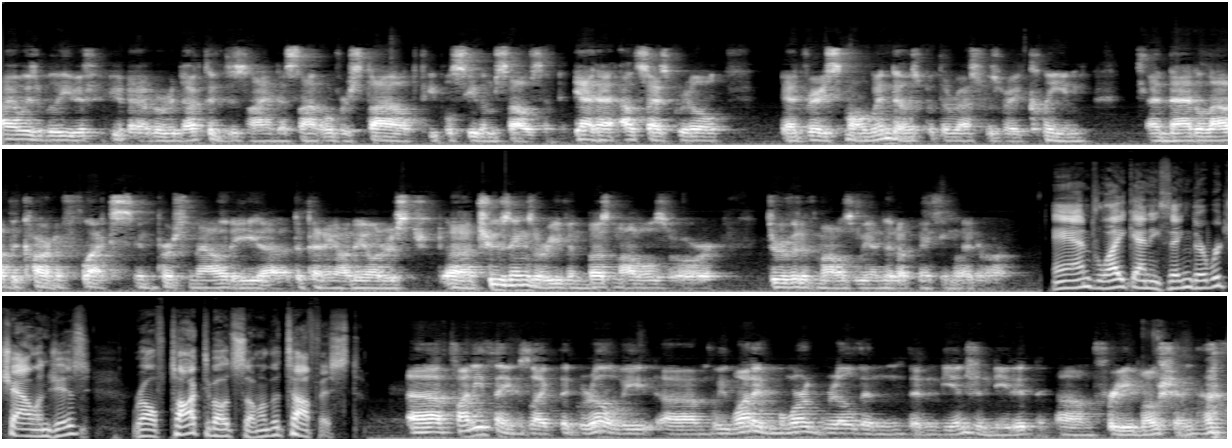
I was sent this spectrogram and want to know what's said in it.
I always believe if you have a reductive design that's not overstyled, people see themselves in it. Yeah, that outsized grill, had very small windows, but the rest was very clean and that allowed the car to flex in personality uh, depending on the owner's uh, choosings or even buzz models or derivative models we ended up making later on. And like anything, there were challenges. Ralph talked about some of the toughest. Uh, funny things like the grill. We um, we wanted more grill than, than the engine needed um, for emotion. I,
